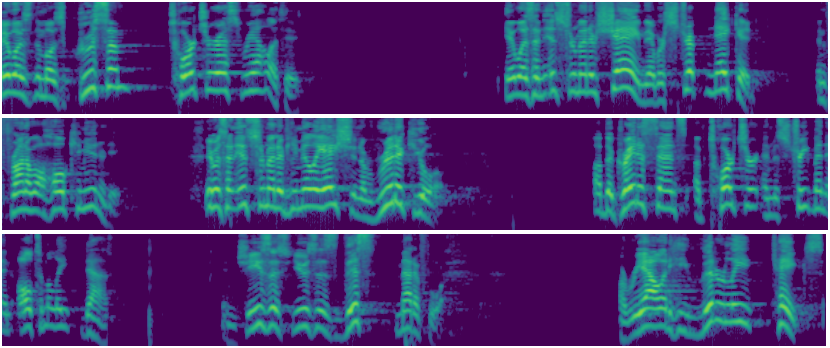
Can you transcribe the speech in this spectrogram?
It was the most gruesome, torturous reality. It was an instrument of shame. They were stripped naked in front of a whole community. It was an instrument of humiliation, of ridicule of the greatest sense of torture and mistreatment and ultimately death. And Jesus uses this metaphor, a reality he literally takes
